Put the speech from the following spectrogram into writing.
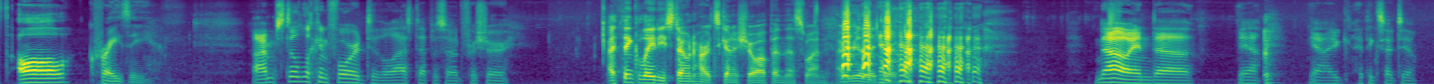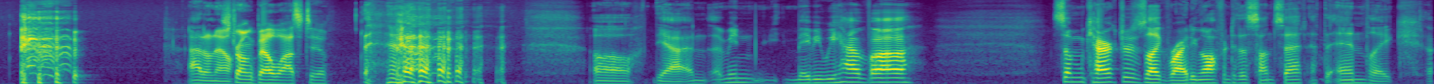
It's all crazy. I'm still looking forward to the last episode for sure. I think Lady Stoneheart's going to show up in this one. I really do. No, and uh, yeah, yeah, I, I think so too. I don't know. Strong Belwas too. Oh yeah, and I mean maybe we have uh, some characters like riding off into the sunset at the end, like uh,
